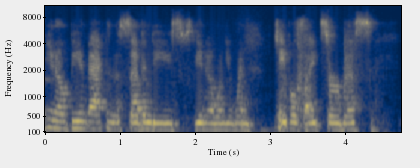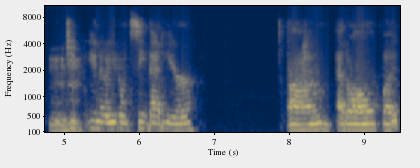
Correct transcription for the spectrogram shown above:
you know, being back in the 70s, you know, when you went tableside service. which Mhm. you, you know, you don't see that here um, at all. But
